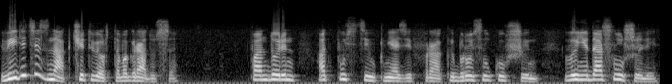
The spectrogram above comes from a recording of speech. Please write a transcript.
Видите знак четвертого градуса? Фандорин отпустил князя фраг и бросил кувшин. Вы не дослушали.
